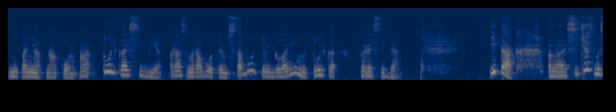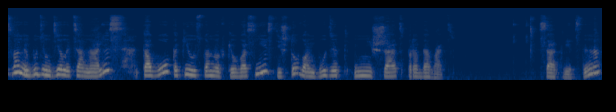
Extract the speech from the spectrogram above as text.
непонятно о ком, а только о себе. Раз мы работаем с собой, то и говорим мы только про себя. Итак, э, сейчас мы с вами будем делать анализ того, какие установки у вас есть и что вам будет мешать продавать. Соответственно,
